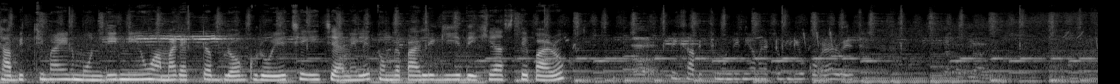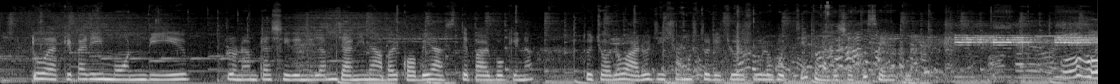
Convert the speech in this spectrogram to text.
সাবিত্রী মায়ের মন্দির নিয়েও আমার একটা ব্লগ রয়েছে এই চ্যানেলে তোমরা পারলে গিয়ে দেখে আসতে পারো। এই সাবিত্রী মন্দির নিয়ে আমার একটা ভিডিও করা রয়েছে। তো একেবারেই মন দিয়ে প্রণামটা সেরে নিলাম। জানি না আবার কবে আসতে পারব কিনা। তো চলো আরও যে সমস্ত রিচুয়ালসগুলো হচ্ছে তোমাদের সাথে শেয়ার করি। ওহো!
